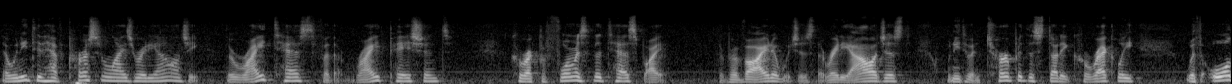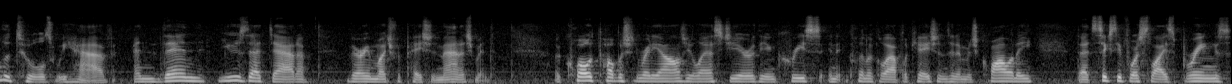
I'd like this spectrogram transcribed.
that we need to have personalized radiology, the right test for the right patient, correct performance of the test by the provider, which is the radiologist. We need to interpret the study correctly with all the tools we have and then use that data very much for patient management. A quote published in Radiology last year the increase in clinical applications and image quality that 64 slice brings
